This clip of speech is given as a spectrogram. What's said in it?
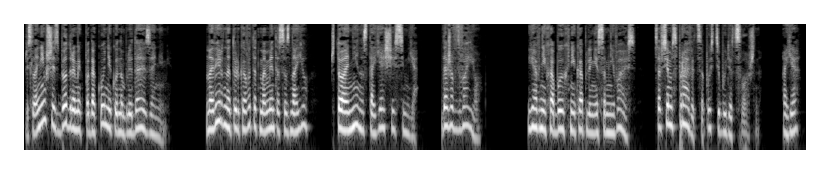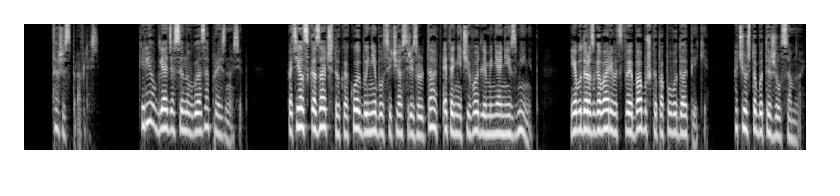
Прислонившись бедрами к подоконнику, наблюдаю за ними. Наверное, только в этот момент осознаю, что они — настоящая семья, даже вдвоем. Я в них обоих ни капли не сомневаюсь. Совсем справиться, пусть и будет сложно. А я тоже справлюсь. Кирилл, глядя сыну в глаза, произносит. «Хотел сказать, что какой бы ни был сейчас результат, это ничего для меня не изменит. Я буду разговаривать с твоей бабушкой по поводу опеки. Хочу, чтобы ты жил со мной».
